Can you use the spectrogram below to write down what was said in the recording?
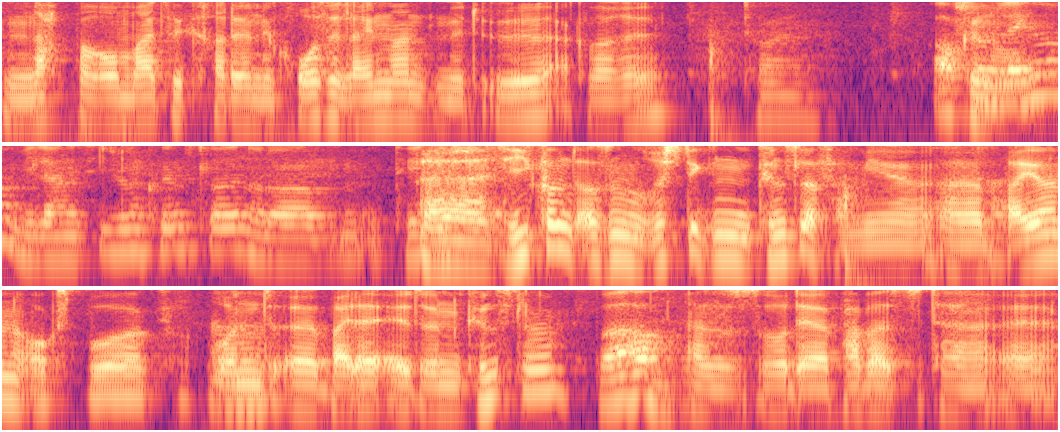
Im Nachbarraum malt sie gerade eine große Leinwand mit Öl, Aquarell. Toll. Auch schon genau. länger? Wie lange ist sie schon Künstlerin oder Äh, sie kommt aus einer richtigen Künstlerfamilie. Äh, Bayern, Augsburg ah. und äh, beide Eltern Künstler. Wow. Also so der Papa ist total äh, ja.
